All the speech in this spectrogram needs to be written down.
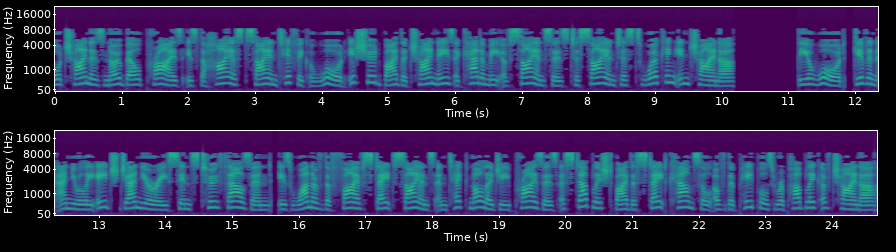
or China's Nobel Prize is the highest scientific award issued by the Chinese Academy of Sciences to scientists working in China. The award, given annually each January since 2000, is one of the five state science and technology prizes established by the State Council of the People's Republic of China.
